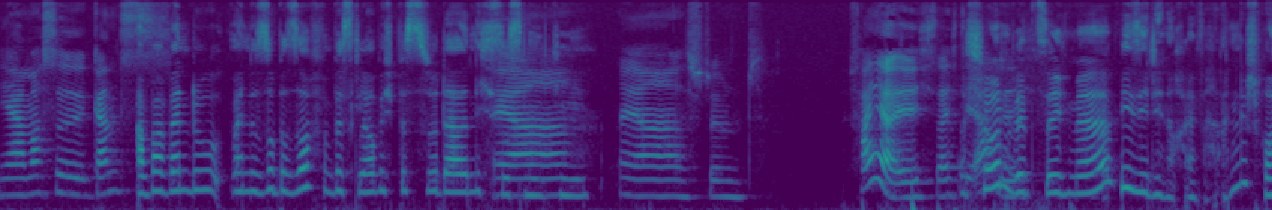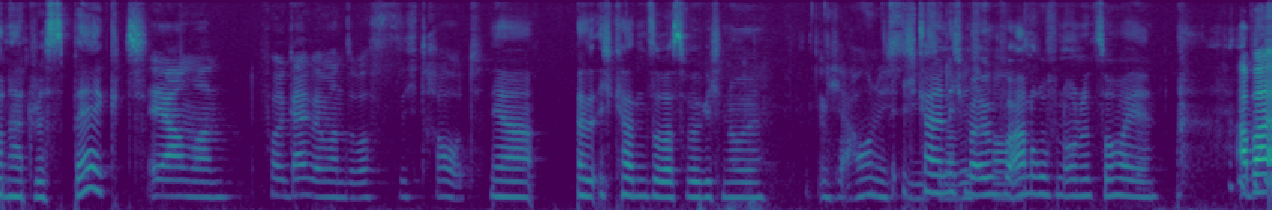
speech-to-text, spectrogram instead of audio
Ja, machst du ganz. Aber wenn du, wenn du so besoffen bist, glaube ich, bist du da nicht so ja, sneaky. Ja, stimmt. Feier ich, sag ich dir Ist schon ehrlich. witzig, ne? Wie sie den auch einfach angesprochen hat. Respekt. Ja, Mann. Voll geil, wenn man sowas sich traut. Ja, also ich kann sowas wirklich null. Ich auch nicht. Ich süß, kann da nicht mal ich irgendwo raus. anrufen, ohne zu heulen. Aber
